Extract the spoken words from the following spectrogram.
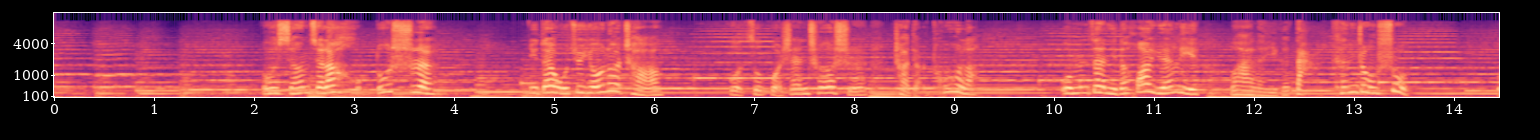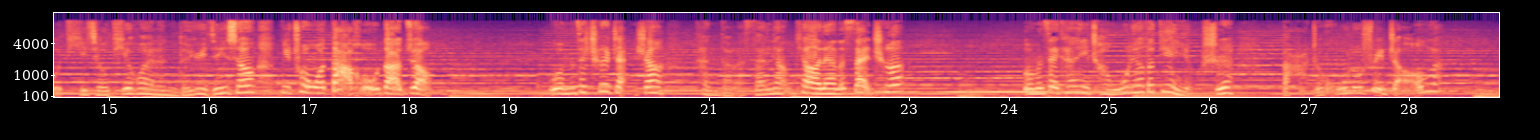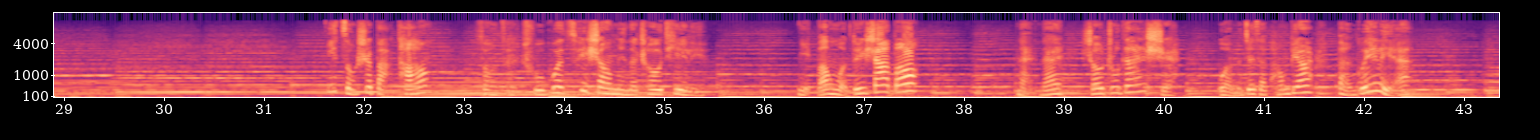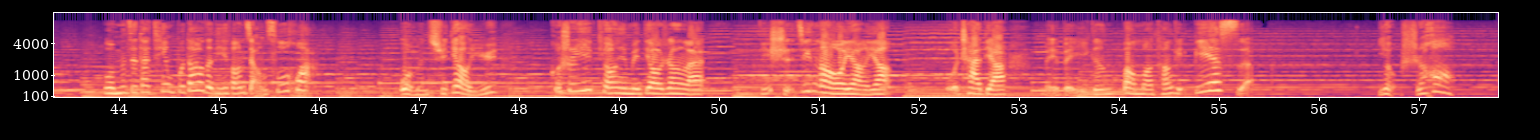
我想起来好多事。你带我去游乐场，我坐过山车时差点吐了。我们在你的花园里挖了一个大坑种树。我踢球踢坏了你的郁金香，你冲我大吼大叫。”我们在车展上看到了三辆漂亮的赛车。我们在看一场无聊的电影时，打着呼噜睡着了。你总是把糖放在橱柜最上面的抽屉里。你帮我堆沙包。奶奶烧猪肝时，我们就在旁边扮鬼脸。我们在他听不到的地方讲粗话。我们去钓鱼。可是，一条也没钓上来。你使劲挠我痒痒，我差点没被一根棒棒糖给憋死。有时候，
